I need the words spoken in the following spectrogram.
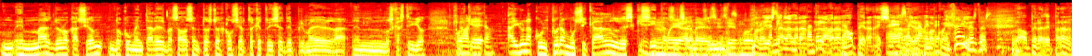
mm, en más de una ocasión documentales basados en todos estos conciertos que tú dices de primavera en los castillos, porque hay una cultura musical exquisita, sinceramente. bueno, y está la gran, la, gran ópera. La ópera de Praga.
